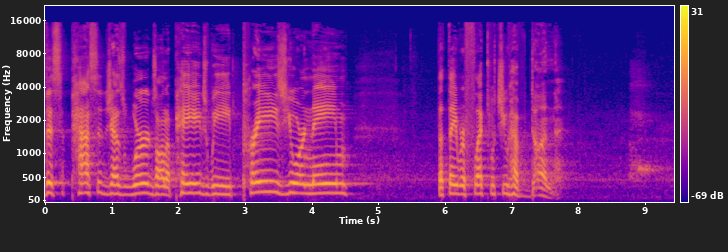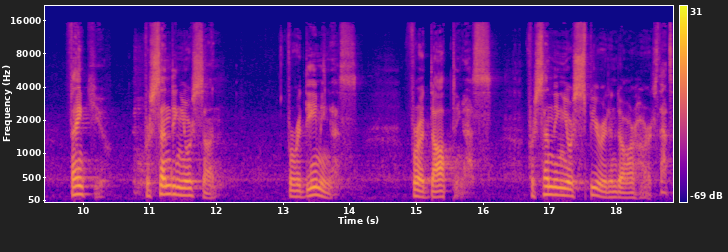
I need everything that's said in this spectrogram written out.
this passage as words on a page, we praise your name that they reflect what you have done. Thank you for sending your Son, for redeeming us, for adopting us for sending your spirit into our hearts. That's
